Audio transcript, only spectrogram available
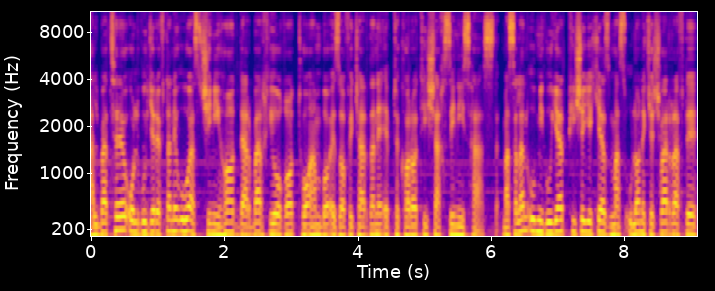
البته الگو گرفتن او از چینی ها در برخی اوقات تو هم با اضافه کردن ابتکاراتی شخصی نیز هست. مثلا او می‌گوید پیش یکی از مسئولان کشور رفته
